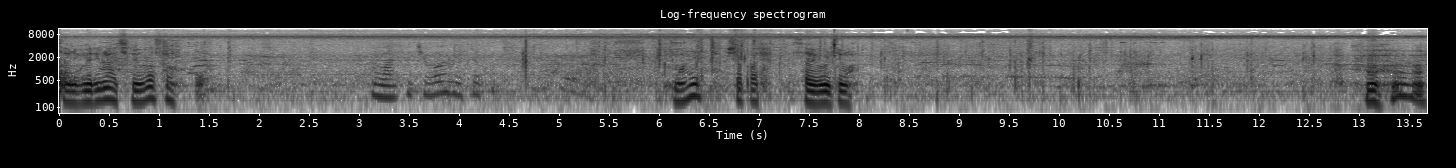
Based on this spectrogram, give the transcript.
Ți-am nimerit la cineva sau? Nu mai fi ceva de trecut. Mai e? Așa pare. Sau e ultima? Aha,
